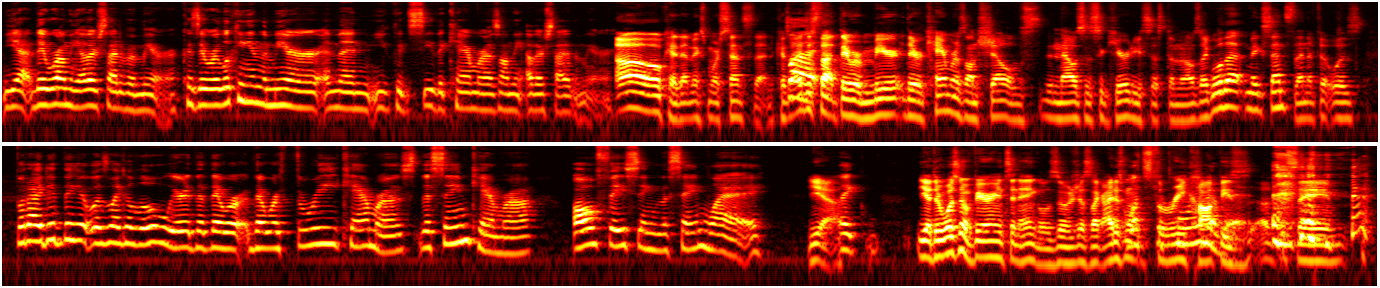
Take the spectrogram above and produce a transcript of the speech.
Yeah, they were on the other side of a mirror because they were looking in the mirror, and then you could see the cameras on the other side of the mirror. Oh, okay, that makes more sense then. Because I just thought they were mirror, they were cameras on shelves, and that was a security system. And I was like, well, that makes sense then if it was. But I did think it was like a little weird that there were there were three cameras, the same camera, all facing the same way. Yeah, Like, yeah, there was no variance in angles. It was just like I just want three point of copies of, the same.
